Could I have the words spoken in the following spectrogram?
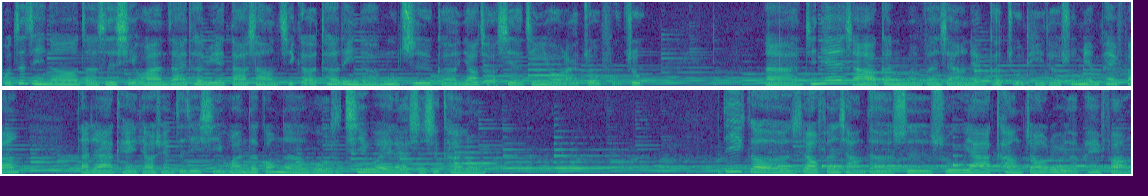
我自己呢，则是喜欢在特别搭上几个特定的木质跟药草系的精油来做辅助。那今天想要跟你们分享两个主题的舒眠配方，大家可以挑选自己喜欢的功能或者是气味来试试看哦。第一个要分享的是舒压抗焦虑的配方，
